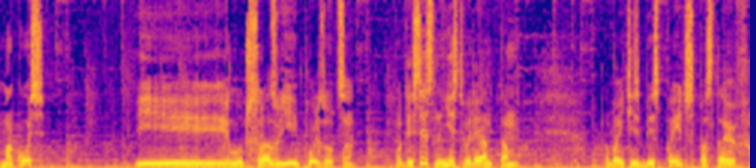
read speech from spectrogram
macOS, и лучше сразу ей пользоваться. Вот, естественно, есть вариант там обойтись без Pages, поставив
